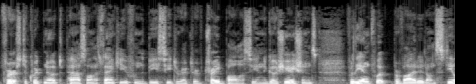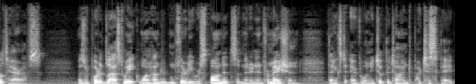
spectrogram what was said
First, a quick note to pass on a thank you from the BC Director of Trade Policy and Negotiations for the input provided on steel tariffs. As reported last week, 130 respondents submitted information. Thanks to everyone who took the time to participate.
